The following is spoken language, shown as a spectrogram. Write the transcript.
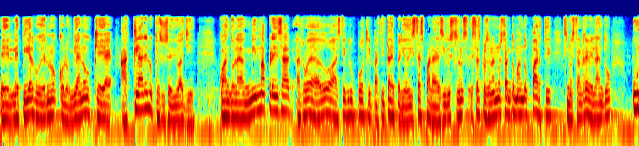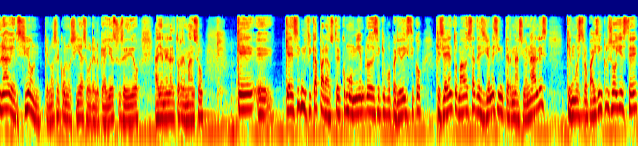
eh, le pide al gobierno colombiano que aclare lo que sucedió allí, cuando la misma prensa ha rodeado a este grupo tripartita de periodistas para decir estas personas no están tomando parte, sino están revelando una versión que no se conocía sobre lo que haya sucedido allá en el Alto Remanso, que... Eh, ¿Qué significa para usted como miembro de ese equipo periodístico que se hayan tomado estas decisiones internacionales, que en nuestro país incluso hoy esté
